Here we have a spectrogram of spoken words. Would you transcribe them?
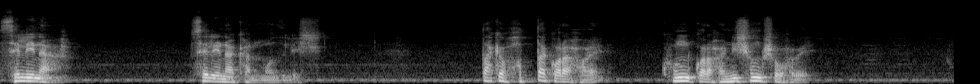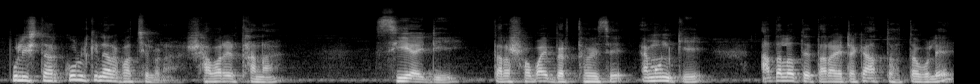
সেলিনা সেলিনা খান মজলিস। তাকে হত্যা করা হয়, খুন করা হয় নৃশংসভাবে। পুলিশ তার কুল কিনারা পাচ্ছিল না। সাভারের থানা সিআইডি তারা সবাই ব্যর্থ হয়েছে, এমনকি আদালতে তারা এটাকে আত্মহত্যা বলে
